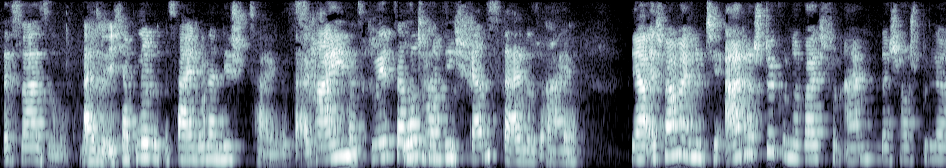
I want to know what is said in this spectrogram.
Es war so. Also ich habe nur Sein oder nicht Sein gesagt. Sein Was du jetzt daraus oder nicht ist ganz deine Sache. Nein. Ja, ich war mal in einem Theaterstück und da war ich von einem der Schauspieler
